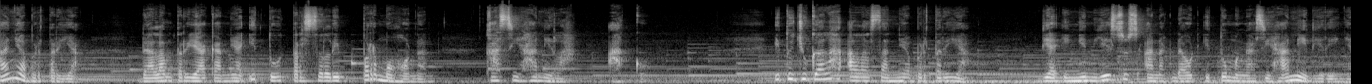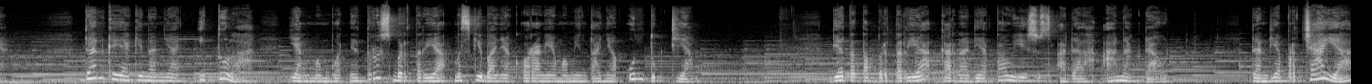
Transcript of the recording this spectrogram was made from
hanya berteriak, dalam teriakannya itu terselip permohonan, kasihanilah aku. Itu jugalah alasannya berteriak, dia ingin Yesus anak Daud itu mengasihani dirinya. Dan keyakinannya itulah yang membuatnya terus berteriak meski banyak orang yang memintanya untuk diam. Dia tetap berteriak karena dia tahu Yesus adalah anak Daud. Dan dia percaya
